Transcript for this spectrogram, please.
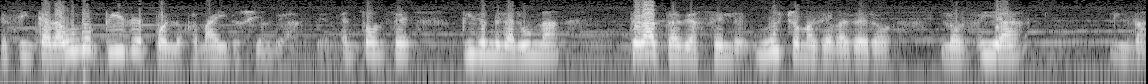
En fin, cada uno pide pues lo que más ilusión le hace. Entonces, Pídeme la Luna trata de hacerle mucho más llevadero los días la-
